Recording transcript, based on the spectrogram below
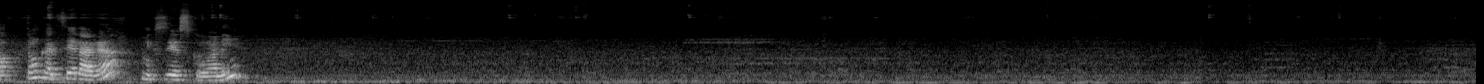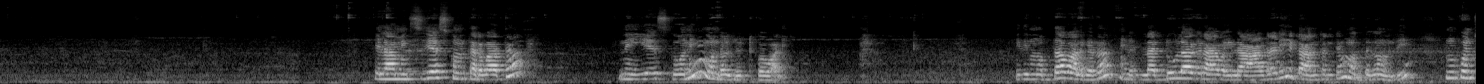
మొత్తం కలిసేలాగా మిక్స్ చేసుకోవాలి. ఇలా మిక్స్ చేసుకున్న తర్వాత నెయ్యి వేసుకొని ఉండలు చుట్టుకోవాలి. ఇది ముద్ద అవ్వాలి కదా లడ్డూలాగా రావాలి ఇలా ఆల్రెడీ ఇలా అంటే ముద్దగా ఉంది. ఇంకొంచెం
